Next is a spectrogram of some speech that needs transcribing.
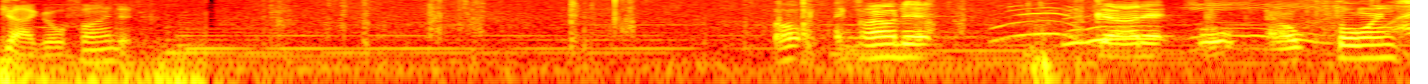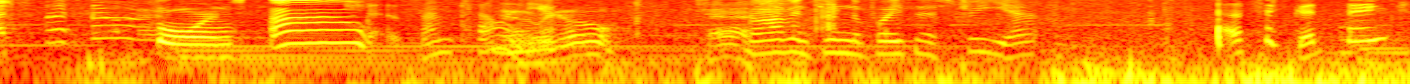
Gotta go find it. Oh, I found it. Got it. Oh, oh thorns. Thorns. Oh! Yes, I'm telling There telling we you. go. Cache. So I haven't seen the poisonous tree yet. That's a good thing.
